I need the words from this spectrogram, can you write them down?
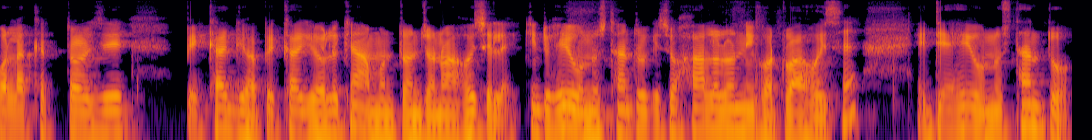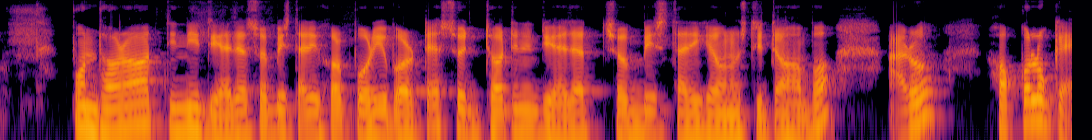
কলাক্ষেত্ৰৰ যি প্ৰেক্ষাগৃহ, প্ৰেক্ষাগৃহলৈকে আমন্ত্ৰণ জনোৱা হৈছিলে। কিন্তু সেই অনুষ্ঠানটোৰ কিছু সালসলনি ঘটোৱা হৈছে। এতিয়া সেই অনুষ্ঠানটো পোন্ধৰ তিনি দুহেজাৰ চৌবিছ তাৰিখৰ পৰিৱৰ্তে চৈধ্য তিনি দুহেজাৰ চৌবিছ তাৰিখে অনুষ্ঠিত হ'ব আৰু সকলোকে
